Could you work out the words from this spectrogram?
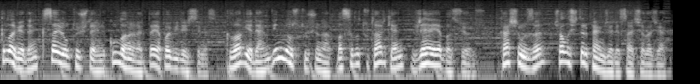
klavyeden kısa yol tuşlarını kullanarak da yapabilirsiniz. Klavyeden Windows tuşuna basılı tutarken R'ye basıyoruz. Karşımıza çalıştır penceresi açılacak.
